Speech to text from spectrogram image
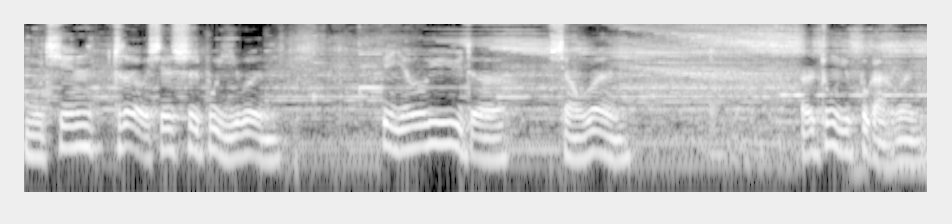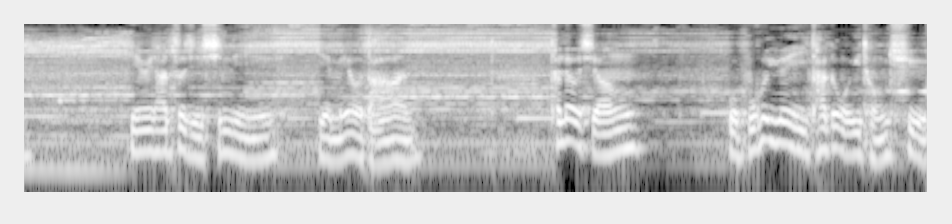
母亲知道有些事不宜问，便犹犹豫豫的想问，而终于不敢问，因为她自己心里也没有答案。她料想我不会愿意她跟我一同去，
